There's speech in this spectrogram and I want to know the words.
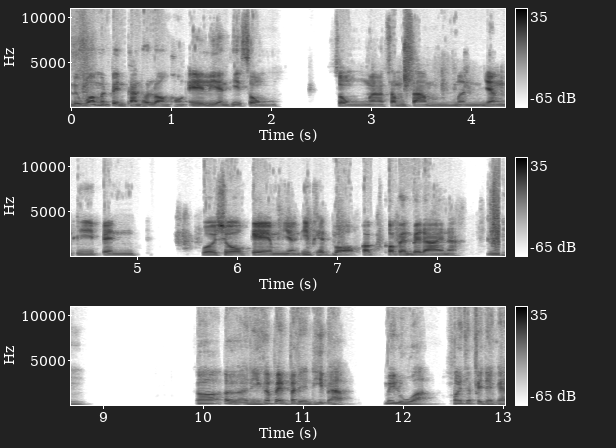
หรือว่ามันเป็นการทดลองของเอเลี่ยนที่ส่งส่งมาซ้ำๆเหมือนอย่างที่เป็น virtual game อย่างที่เพชรบอกก็ก็เป็นไปได้นะก็เออ อันนี้ก็เป็นประเด็นที่แบบ ไม่รู้อะว่าจะเป็นยังไง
